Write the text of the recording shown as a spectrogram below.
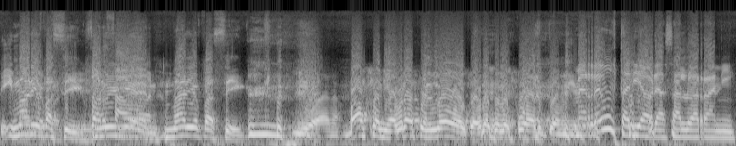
Y Mario, Pasic, muy bien. Mario Pasic. Y bueno, vayan y abrácenlo, abrácenlo fuerte, amigo. Me re gustaría abrazarlo a Rani.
